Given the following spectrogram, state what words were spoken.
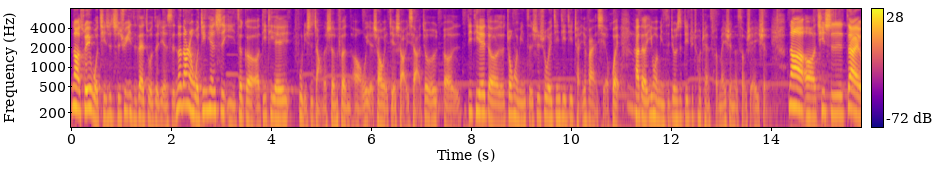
那，所以我其实持续一直在做这件事。那当然，我今天是以这个 DTA 副理事长的身份，呃，我也稍微介绍一下。就呃，DTA 的中文名字是数位经济及产业发展协会，它的英文名字就是 Digital Transformation Association。那呃，其实在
